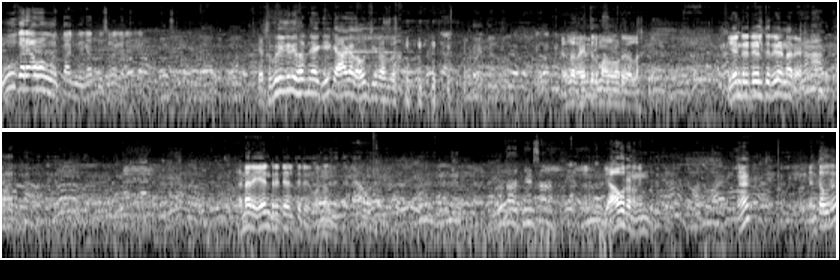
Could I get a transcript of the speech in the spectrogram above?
ಹ್ಞೂ ಕರೆ ಅವ ತಾಜ್ ಮೇಗ ದೂಸರಾ ಕರೆ. ಸುಗ್ರಿ ಗಿರಿ ಸಮಜ ಈಗ ಆಗದ ಅವ್ರು ಚೀರ ಎಲ್ಲ ರೈತರ ಮಾಲ್ ನೋಡ್ರಿ ಎಲ್ಲ. ಏನು ರೇಟ್ ಹೇಳ್ತೀರಿ ಅಣ್ಣಾರೆ? ಅಣ್ಣಾರೆ ಏನು ರೇಟ್ ಹೇಳ್ತೀರಿ? ಒಂದೊಂದು. ಯಾವ ಊರಣ್ಣ ನಿಮ್ದು? ಹಾಂ? ಎಂತ ಊರು?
